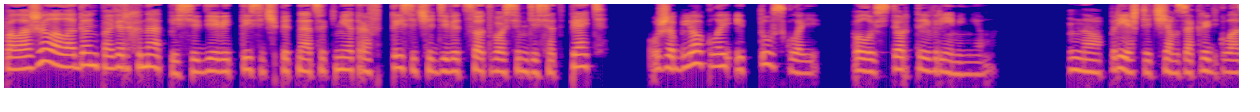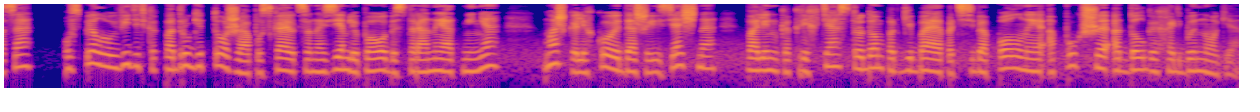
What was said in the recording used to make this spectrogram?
положила ладонь поверх надписи «9015 метров 1985», уже блеклой и тусклой, полустертой временем. Но прежде чем закрыть глаза, успела увидеть, как подруги тоже опускаются на землю по обе стороны от меня — Машка легко и даже изящно, Полинка кряхтя, с трудом подгибая под себя полные, опухшие от долгой ходьбы ноги.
